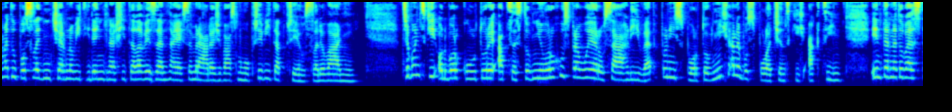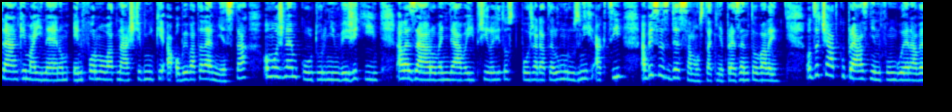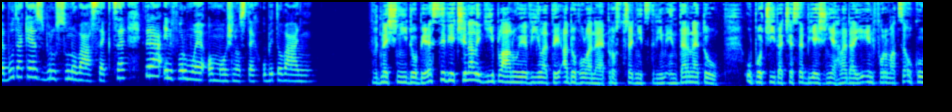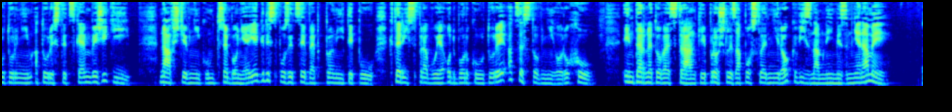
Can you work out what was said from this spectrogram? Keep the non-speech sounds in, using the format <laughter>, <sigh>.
Máme tu poslední červnový týdeník naší televize a já jsem ráda, že vás mohu přivítat při jeho sledování. Třeboňský odbor kultury a cestovního ruchu spravuje rozsáhlý web plný sportovních anebo společenských akcí. Internetové stránky mají nejenom informovat náštěvníky a obyvatelé města o možném kulturním vyžití, ale zároveň dávají příležitost pořadatelům různých akcí, aby se zde samostatně prezentovali. Od začátku prázdnin funguje na webu také z Brusu nová sekce, která informuje o možnostech ubytování. V dnešní době si většina lidí plánuje výlety a dovolené prostřednictvím internetu. U počítače se běžně hledají informace o kulturním a turistickém vyžití. Návštěvníkům Třeboně je k dispozici web plný typů, který spravuje odbor kultury a cestovního ruchu. Internetové stránky prošly za poslední rok významnými změnami.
